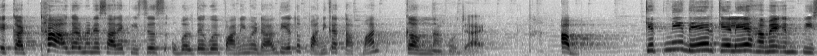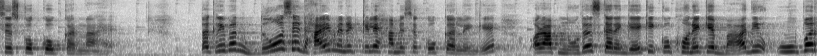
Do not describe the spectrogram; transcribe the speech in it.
इकट्ठा अगर मैंने सारे पीसेस उबलते हुए पानी में डाल दिए तो पानी का तापमान कम ना हो जाए। अब कितनी देर के लिए हमें इन पीसेस को कुक करना है? तकरीबन दो से ढाई मिनट के लिए हम इसे कुक कर लेंगे और आप नोटिस करेंगे कि कुक होने के बाद ये ऊपर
